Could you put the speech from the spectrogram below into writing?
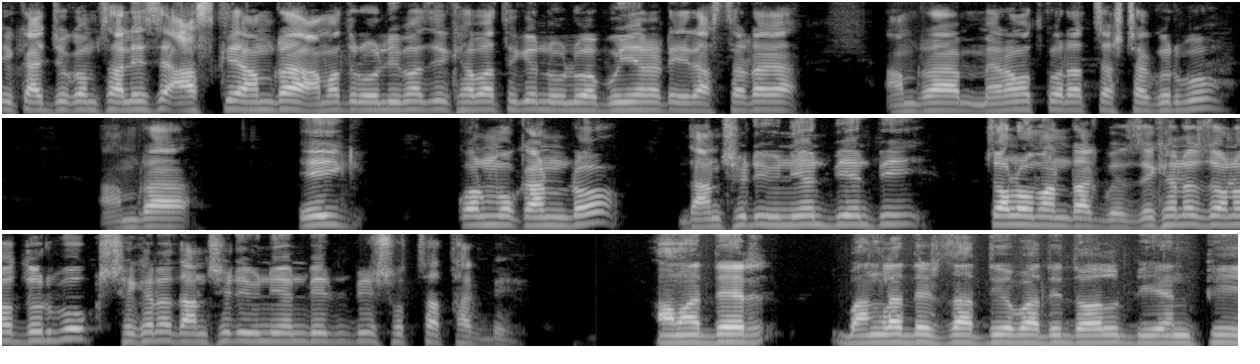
এই কার্যক্রম চালিয়েছি। আজকে আমরা আমাদের অলিমাজির খাওয়া থেকে নলুয়া বুইয়ানাট এই রাস্তাটা আমরা মেরামত করার চেষ্টা করব। আমরা এই কর্মকাণ্ড দানসিঁড়ি ইউনিয়ন বিএনপি চলমান রাখবে। যেখানে জনদুর্ভোগ সেখানে দানসিঁড়ি ইউনিয়ন বিএনপি সোচ্চার থাকবে। আমাদের বাংলাদেশ জাতীয়বাদী দল বিএনপি,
